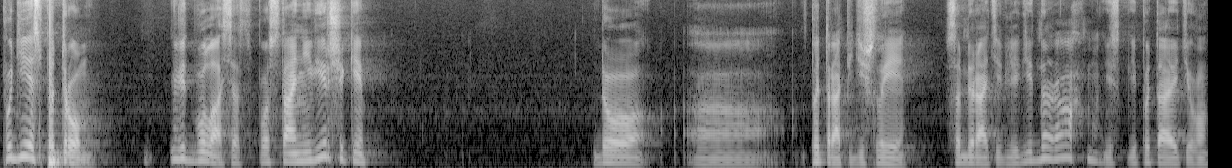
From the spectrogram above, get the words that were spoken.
Подія з Петром. Відбулася по останні віршики. До Петра підійшли собиратели діда Рахма і, і питають його,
